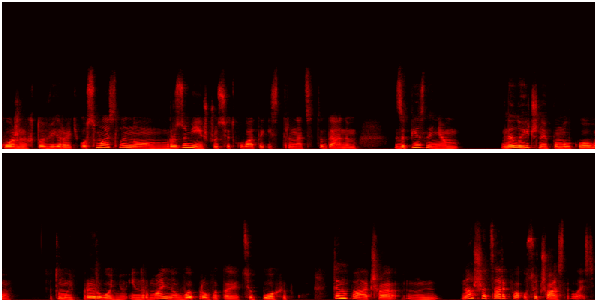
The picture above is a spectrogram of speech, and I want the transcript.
Кожен, хто вірить осмислено, розуміє, що святкувати із 13-денним запізненням нелогічно і помилково, тому й природньо і нормально виправити цю похибку. Тим паче, наша церква осучаснилась.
